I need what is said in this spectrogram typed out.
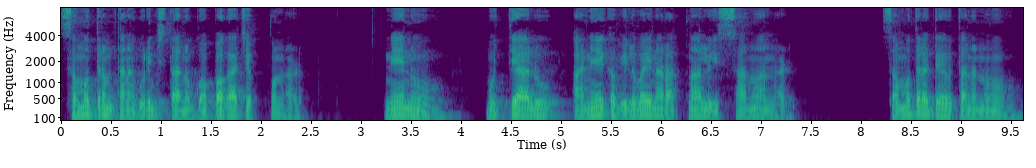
సముద్రం తన గురించి తాను గొప్పగా చెప్పుకున్నాడు. నేను ముత్యాలు అనేక విలువైన రత్నాలు ఇస్తాను అన్నాడు. సముద్రదేవ్ తనను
